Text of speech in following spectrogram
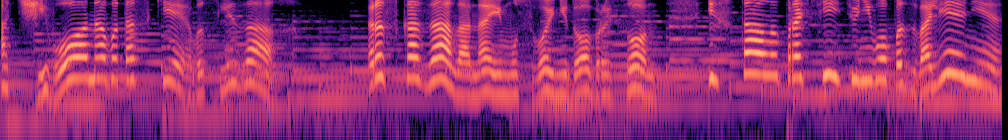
от чего она во тоске, во слезах. Рассказала она ему свой недобрый сон и стала просить у него позволения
